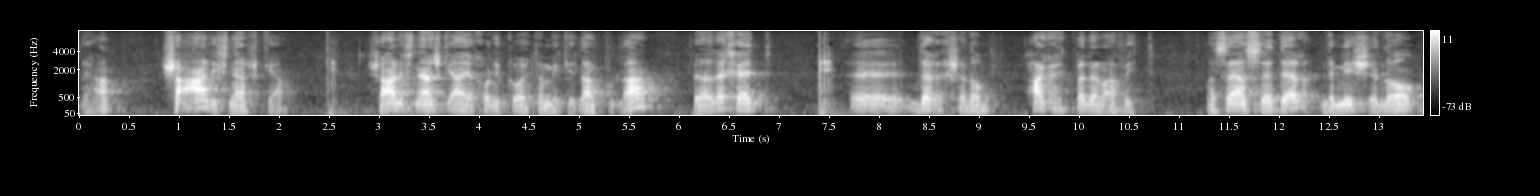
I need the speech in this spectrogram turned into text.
סליחה, שעה לפני השקיעה. שעה לפני השקיעה יכול לקרוא את המגילה כולה וללכת אה, דרך שלום. אחר כך יתפלל ערבית. אז זה הסדר למי שלא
